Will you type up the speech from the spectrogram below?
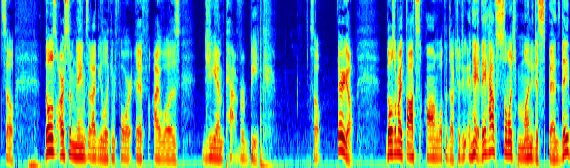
So those are some names that I'd be looking for if I was GM Pat Verbeek. So there you go. Those are my thoughts on what the Ducks should do. And hey, they have so much money to spend. They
